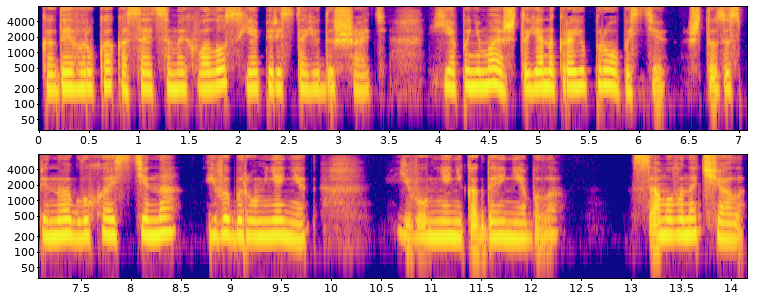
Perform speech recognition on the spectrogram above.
Когда его рука касается моих волос, я перестаю дышать. Я понимаю, что я на краю пропасти, что за спиной глухая стена, и выбора у меня нет. Его у меня никогда и не было. С самого начала,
